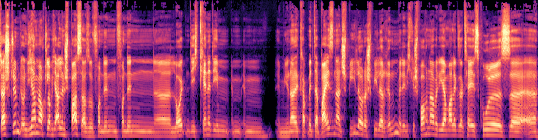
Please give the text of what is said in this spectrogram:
Das stimmt. Und die haben ja auch, glaube ich, alle einen Spaß. Also von den, von den äh, Leuten, die ich kenne, die im, im, im, United Cup mit dabei sind als Spieler oder Spielerinnen, mit denen ich gesprochen habe, die haben alle gesagt, hey, ist cool, ist äh, äh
